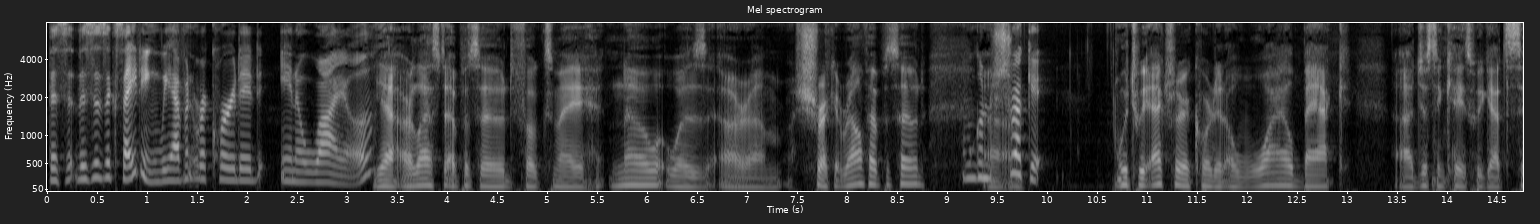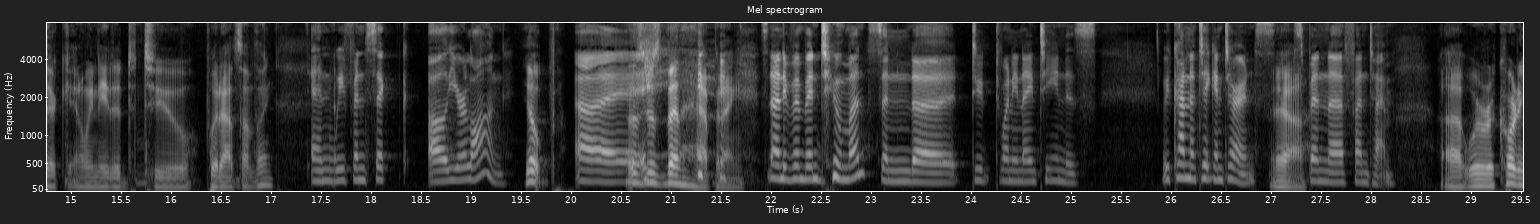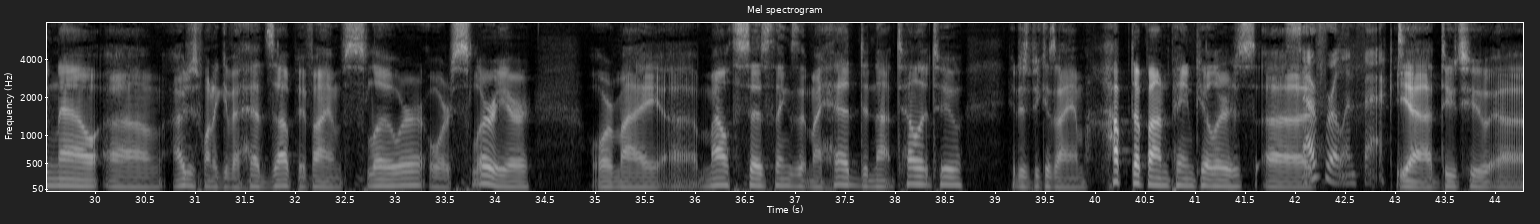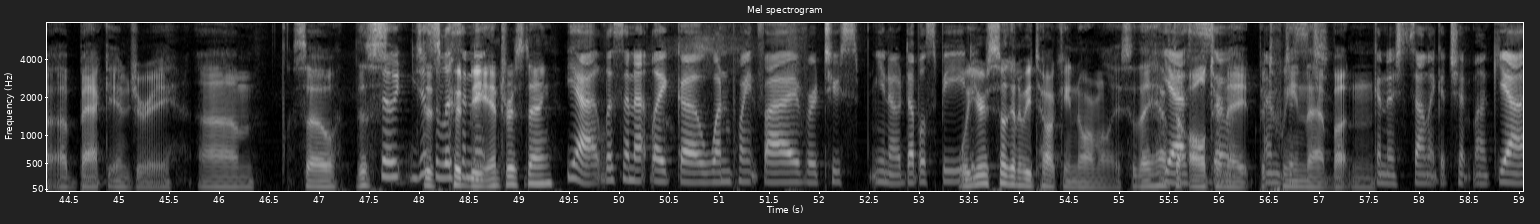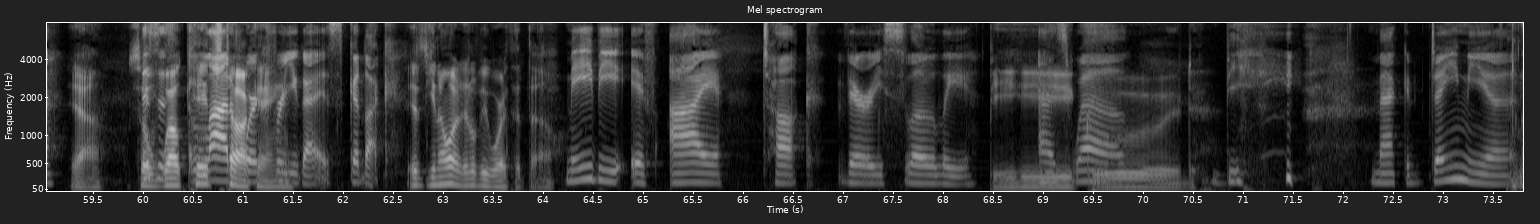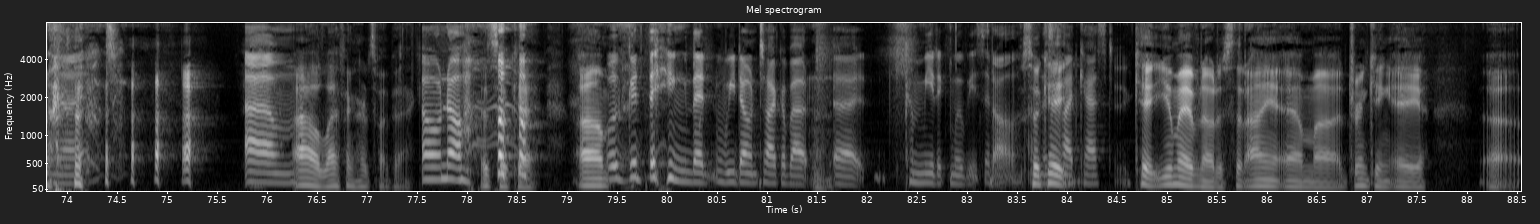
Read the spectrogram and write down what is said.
this this is exciting. We haven't recorded in a while. Yeah, our last episode, folks may know, was our um, Shrek It Ralph episode, I'm Uh, gonna Shrek it. which we actually recorded a while back, uh, just in case we got sick and we needed to put out something. And we've been sick all year long. Yep, Uh, that's just been happening. it's not even been two months, and uh, 2019 is. We've kind of taken turns. Yeah. It's been a fun time. Uh, we're recording now. Um, I just want to give a heads up if I am slower or slurrier, or my uh, mouth says things that my head did not tell it to. It is because I am hopped up on painkillers. Uh, Several, in fact. yeah, due to uh, a back injury. Um, so this So this listen could be at- interesting. Yeah, listen at like uh, 1.5 or two, you know, double speed. Well, you're still going to be talking normally, so they have to so alternate I'm between that button. gonna sound like a chipmunk. Yeah. Yeah. So this is while a lot talking, of work for you guys. Good luck. It's, you know what? It'll be worth it though. Maybe if I talk very slowly, Be As well. good. be macadamia nut. Oh, laughing hurts my back. oh no. It's okay. Um, Well, good thing that we don't talk about uh, comedic movies at all So, on this Kate- podcast. Kate, you may have noticed that I am uh, drinking a uh,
